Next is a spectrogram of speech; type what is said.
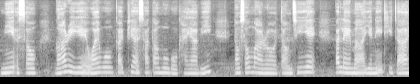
အမြင့်အစုံငါးရီရဲ့ဝိုင်းဝန်းကိုက်ဖြတ်စားတောင်းမှုကိုခံရပြီးနောက်ဆုံးမှာတော့တောင်ကြီးရဲ့ပတ်လည်မှာယနေ့ထိတိုင်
